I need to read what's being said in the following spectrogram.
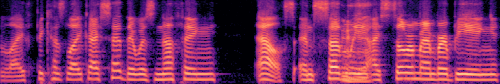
life because like I said, there was nothing else. And suddenly mm-hmm. I still remember being,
